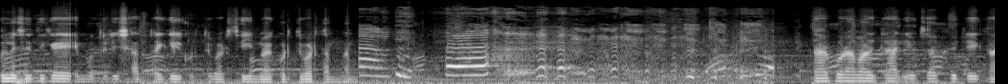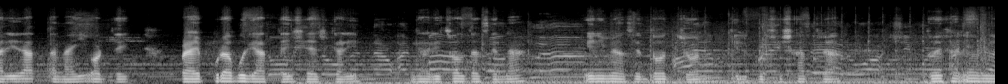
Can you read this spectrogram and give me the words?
বলেছে দিকে এই মধ্যে সাতটা কিল করতে পারছি, নয় করতে পারতাম না। তারপর আমার গাড়ি ফেটে, গাড়ির আত্মা নাই অর্ধেক। প্রায় পুরাপুরি আত্মাই শেষ গাড়ি। গাড়ি চলতেছে না। এনিমে আছে দশজন, কিল করছি সাতটা। তো এখানে আমি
